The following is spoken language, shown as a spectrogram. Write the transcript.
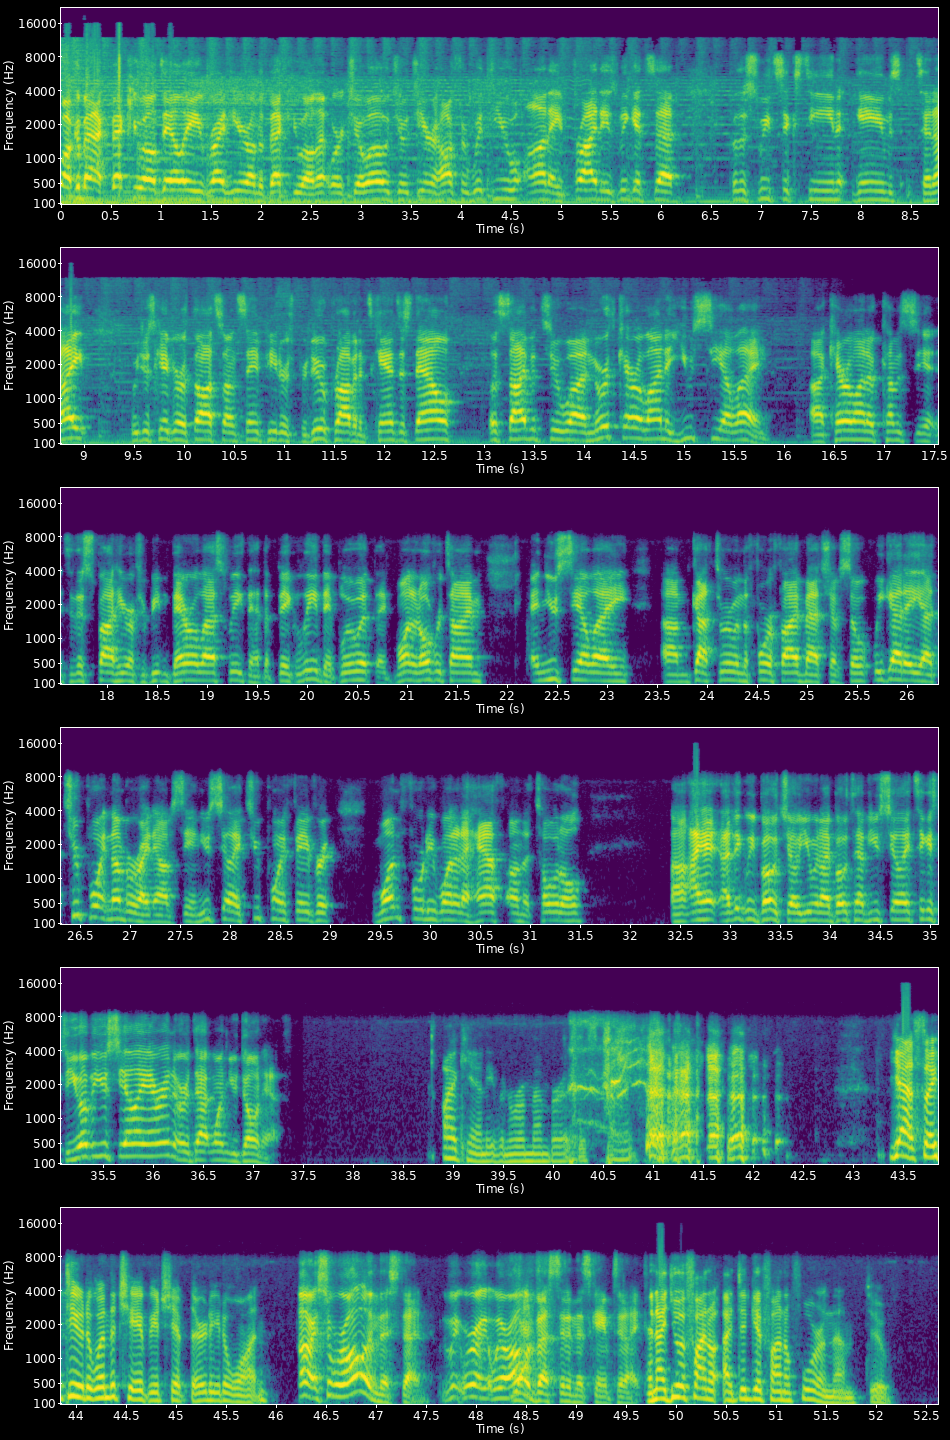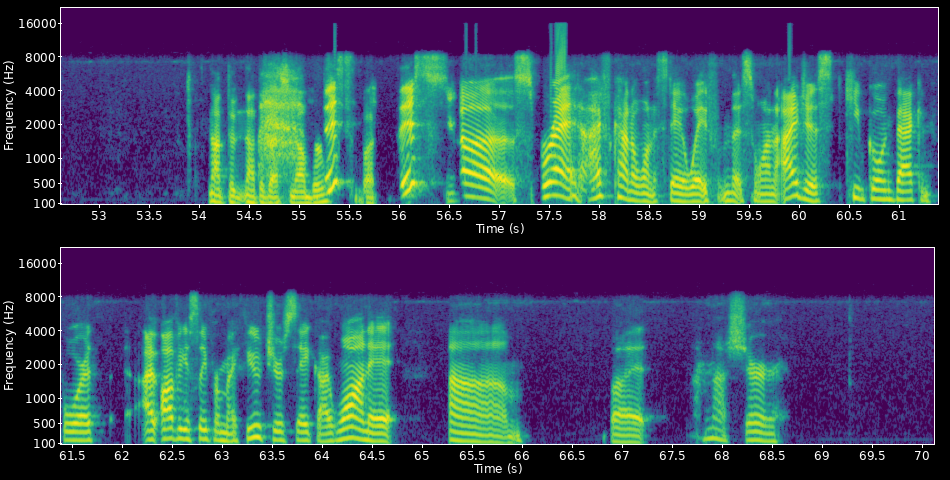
Welcome back, BetQL Daily, right here on the BetQL Network. Joe O, Joe G, and Hawksworth with you on a Friday as we get set for the Sweet 16 games tonight. We just gave you our thoughts on St. Peter's, Purdue, Providence, Kansas. Now let's dive into uh, North Carolina, UCLA. Uh, Carolina comes to this spot here after beating Baylor last week. They had the big lead. They blew it. They won in overtime. And UCLA um, got through in the 4 or 5 matchup. So we got a, a uh, two point number right now. I'm seeing UCLA two point favorite, 141 and a half on the total. Uh, I I think we both, Joe, you and I both have UCLA tickets. Do you have a UCLA, Aaron, or that one you don't have? I can't even remember at this point. yes, I do to win the championship, thirty to one. All right, so we're all in this then. We, are we're all invested in this game tonight. And I do a final. I did get Final Four in them too. Not the not the best number. This but this uh spread, I've kind of want to stay away from this one. I just keep going back and forth. I obviously for my future's sake, I want it. Um, but I'm not sure.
